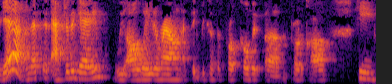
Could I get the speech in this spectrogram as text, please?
Yeah, and that's it. After the game, we all wait around. I think because of COVID um, protocol, he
